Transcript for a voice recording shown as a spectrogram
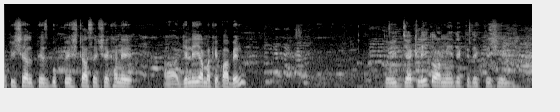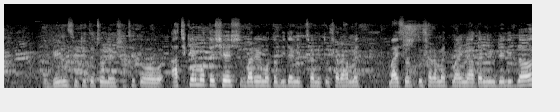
অফিসিয়াল ফেসবুক পেজটা আছে, সেখানে গেলেই আমাকে পাবেন। তো এক্স্যাক্টলি তো আমি দেখতে দেখতে সেই গ্রিন সিটিতে চলে এসেছি। তো আজকের মতো শেষবারের মতো বিদায় নিচ্ছি আমি তুষার আহমেদ মাইসুর তুষার আহমেদ মাই নাদার নিউ ডেলি ব্লগ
